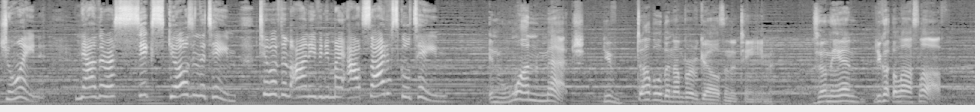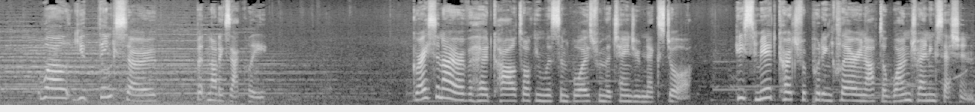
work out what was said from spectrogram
join. Now there are six girls in the team. Two of them aren't even in my outside of school team. In one match, you've doubled the number of girls in the team. So in the end, you got the last laugh. Well, you'd think so, but not exactly. Grace and I overheard Kyle talking with some boys from the change room next door. He smeared Coach for putting Claire in after one training session,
